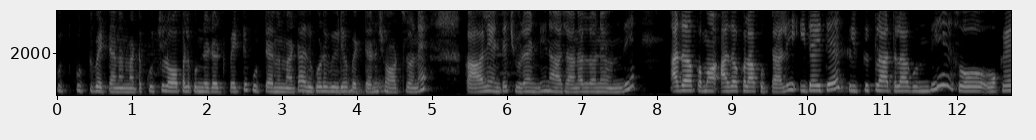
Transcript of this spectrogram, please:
కుట్టు కుట్టు పెట్టాను అనమాట కుచ్చు లోపలికి ఉండేటట్టు పెట్టి కుట్టాను అనమాట అది కూడా వీడియో పెట్టాను షార్ట్స్లోనే. కావాలి అంటే చూడండి నా ఛానల్లోనే ఉంది. అదొక మా అదొకలా కుట్టాలి. ఇదైతే సిల్క్ క్లాత్ లాగా ఉంది సో ఒకే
